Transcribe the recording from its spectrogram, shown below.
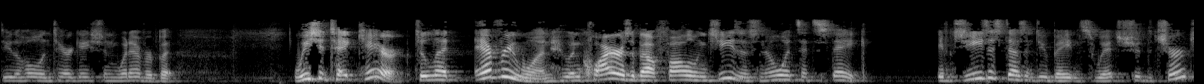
do the whole interrogation, whatever, but we should take care to let everyone who inquires about following Jesus know what's at stake. If Jesus doesn't do bait and switch, should the church?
